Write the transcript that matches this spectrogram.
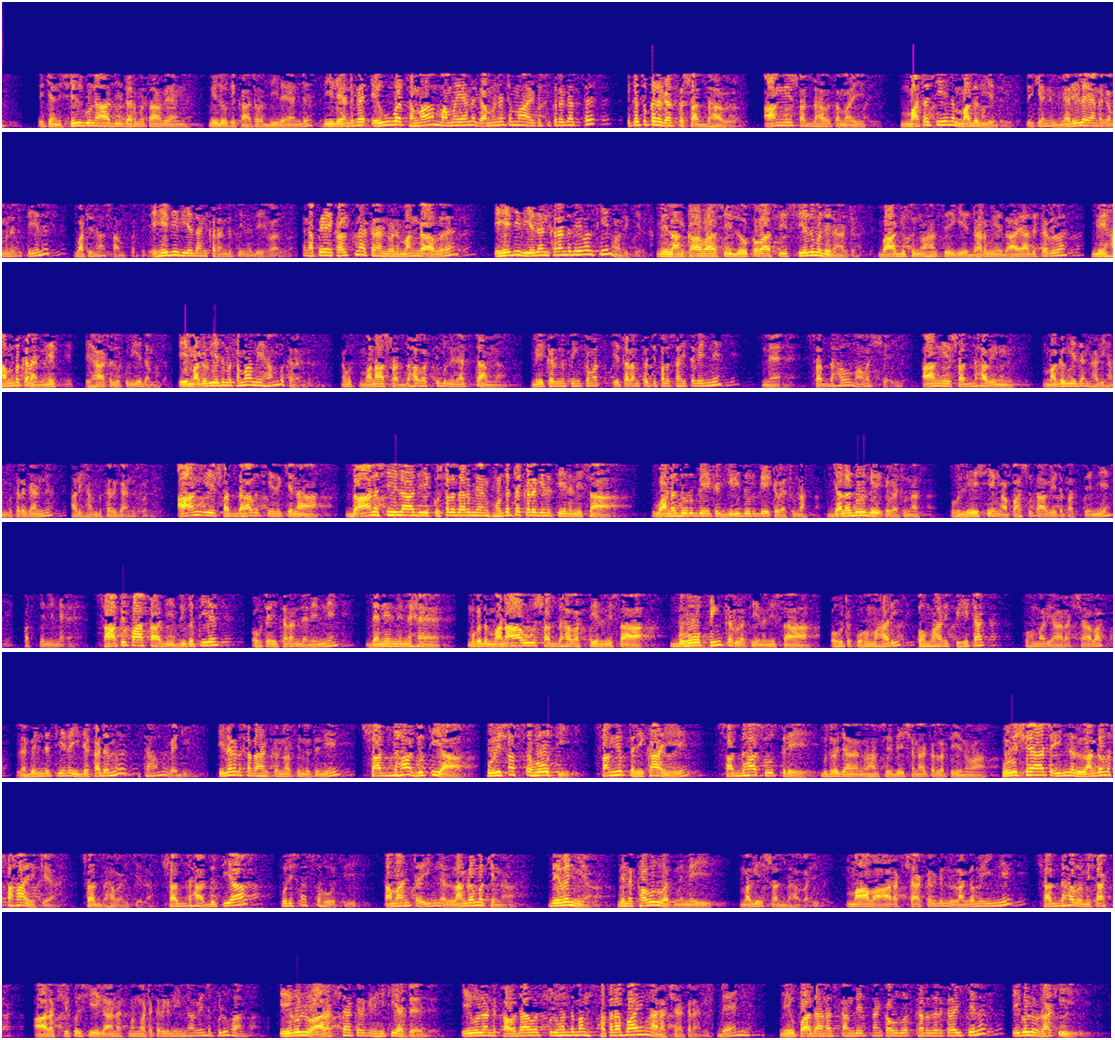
ඒ කියන්නේ සිල් ගුණ ආදී ධර්මතාවයන් මේ ලෝකේ කාටවත් දීලා යන්න දීලා යන්න බෑ. එව්ව තමා මම යන ගමනට මා එකතු කරගත්ත එකතු කරගත්ත ශ්‍රද්ධාව. ආන්ගේ ශ්‍රද්ධාව තමයි මට තියෙන මග වියදම. ඒ කියන්නේ මැරිලා යන ගමනට තියෙන වටිනා සම්පත. එහෙදි වියදම් කරන්න තියෙන දේවල්. දැන් අපි ඒ කල්පනා කරන්න ඕනේ මංගාව එහෙදි වියදම් කරන්න දේවල් තියෙනවද කියලා. මේ ලංකාවාසී ලෝකවාසී සියලුම දෙනාට භාග්‍යතුන් වහන්සේගේ ධර්මයේ දායාද කරලා මේ හම්බ කරන්නේ එහාට ලොකු වියදමක්. ඒ මග වියදම තමයි මේ හම්බ කරන්නේ. නමුත් මනා ශ්‍රද්ධාවක් තිබුණේ නැත්නම් මේ කරන පින්කමත් ඒ තරම් ප්‍රතිඵල සහිත වෙන්නේ නැහැ. ශ්‍රද්ධාවම අවශ්‍යයි. ආන් ඒ ශ්‍රද්ධාවෙන් මග වියදම් හරි හම්බ කරගන්න හරි හම්බ කරගන්න ඕනේ. ආන් ඒ ශ්‍රද්ධාව තියෙන කෙනා දාන සීලාදී කුසල ධර්මයන් හොඳට කරගෙන තියෙන නිසා වන දුර්ගයක, ගිරි දුර්ගයක වැටුණත්, ජල දුර්ගයක වැටුණත් ඔහු ලේසියෙන් අපහසුතාවයටපත් වෙන්නේ පත් වෙන්නේ නැහැ. සාපිපාසාදී දුගතිය ඔහුට ඒ තරම් දැනෙන්නේ දැනෙන්නේ නැහැ. මොකද මනා වූ ශ්‍රද්ධාවක් තියෙන නිසා බොහෝ පින් කරලා තියෙන නිසා ඔහුට කොහොම හරි කොහොම හරි පිහිටක් කොහොම හරි ආරක්ෂාවක් ලැබෙන්න තියෙන ඉඩකඩම ඉතාම වැඩි. ඊළඟට සඳහන් කරනවා පින්නතුනේ ශ්‍රද්ධා ဒ ුතියා පුරිසස්ස හෝති සංයුක්ත නිකායේ සද්ධා සූත්‍රයේ බුදුරජාණන් වහන්සේ දේශනා කරලා තියෙනවා පුරුෂයාට ඉන්න ළඟම සහායකයා ශ්‍රද්ධාවයි කියලා. ශ්‍රද්ධා ဒ ුතියා පුරිසස්ස හෝති. Tamanට ඉන්න ළඟම කෙනා දෙවනියා වෙන කවුරුවත් නෙමෙයි මගේ ශ්‍රද්ධාවයි. මාව ආරක්ෂා කරගෙන ළඟම ඉන්නේ ශ්‍රද්ධාව මිසක් ආරක්ෂකෝ සිය ගාණක් මං වට කරගෙන ඉන්නවා වෙන්න පුළුවන්. ඒගොල්ලෝ ආරක්ෂා කරගෙන හිටියට ඒගොල්ලන්ට කවදාවත් පුළුවන්ද මං සතර පායෙන් ආරක්ෂා කරන්න? බෑනේ. මේ උපාදානස්කන්ධෙත් නම් කවුරුවත් කරදර කරයි කියලා ඒගොල්ලෝ රකි.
